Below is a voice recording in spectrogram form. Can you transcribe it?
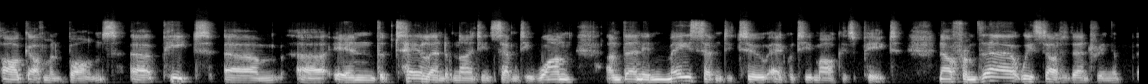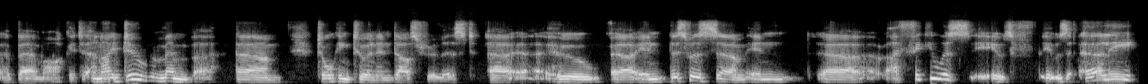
our government bonds, uh, peaked um, uh, in the tail end of 1971, and then in May 72, equity markets peaked. Now, from there, we started entering a, a bear market. And I do remember um, talking to an industrialist uh, who, uh, in this was um, in uh, I think it was it was it was early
